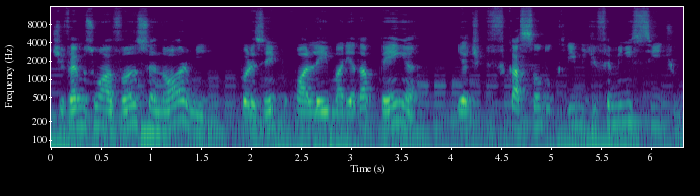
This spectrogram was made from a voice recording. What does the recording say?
Tivemos um avanço enorme, por exemplo, com a Lei Maria da Penha e a tipificação do crime de feminicídio.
